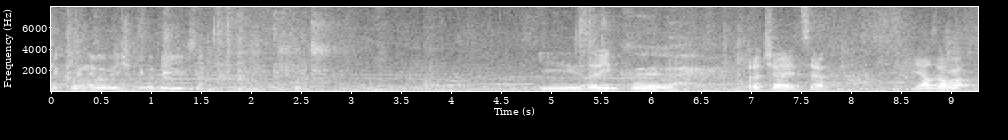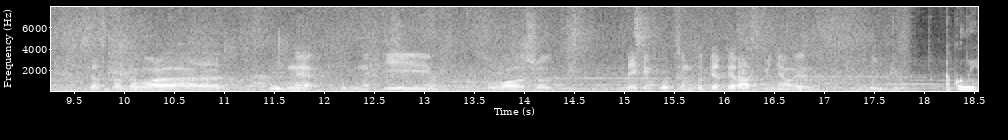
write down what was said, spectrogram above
чехли невеличкі видаються. І за рік е, втрачається м'язова, вся складова е, худне, худне. І бувало, що деяким хлопцям до п'яти разів міняли культю. А коли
